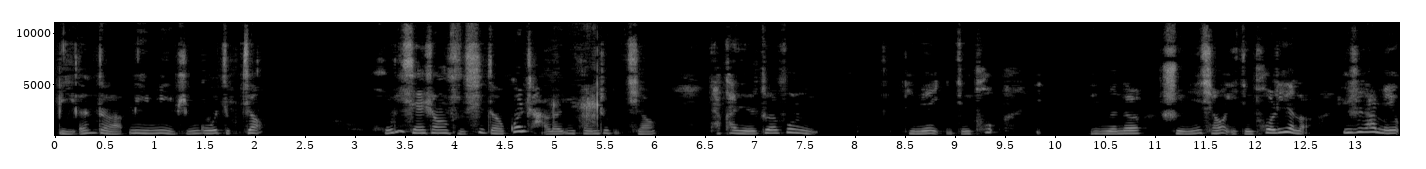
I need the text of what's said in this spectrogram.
比恩的秘密苹果酒窖。狐狸先生仔细地观察了一番这堵墙，他看见砖缝里里面已经破，里面的水泥墙已经破裂了。于是他没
